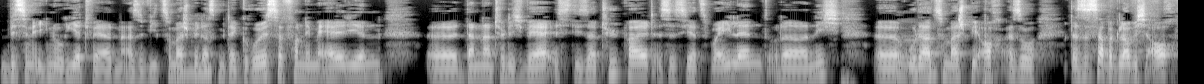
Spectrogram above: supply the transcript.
ein bisschen ignoriert werden. Also wie zum Beispiel Mhm. das mit der Größe von dem Alien, äh, dann natürlich, wer ist dieser Typ halt? Ist es jetzt Wayland oder nicht? Äh, Mhm. Oder zum Beispiel auch, also das ist aber, glaube ich, auch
